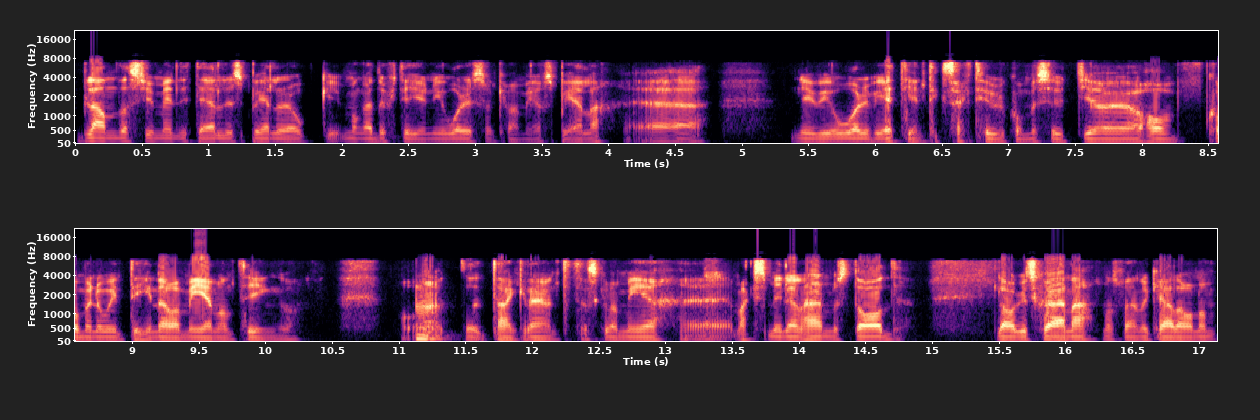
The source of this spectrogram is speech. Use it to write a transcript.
Blandas ju med lite äldre spelare och många duktiga juniorer som kan vara med och spela. Eh, nu i år vet jag inte exakt hur det kommer se ut. Jag har, kommer nog inte hinna vara med någonting. Och, och mm. Tanken är inte att jag ska vara med. Eh, Maximilian Hermestad, lagets stjärna måste man ändå kalla honom.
